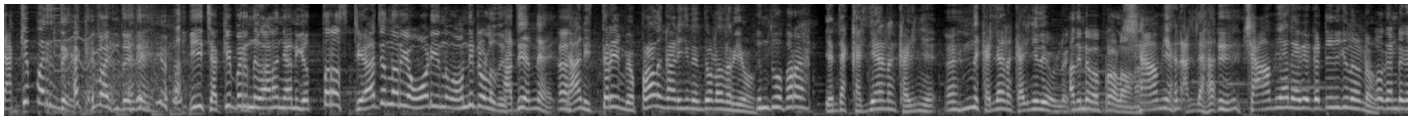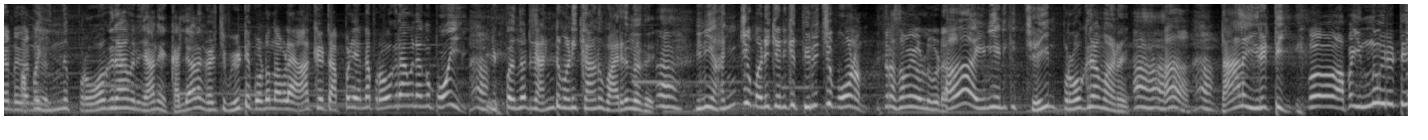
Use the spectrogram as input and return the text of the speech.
ചക്കിപ്പരുന്ത്. ചക്കിപ്പരുന്ത്. ഈ ചക്കിപ്പരുന്ത് കാണാൻ ഞാൻ എത്ര സ്റ്റേജ് എന്നറിയോ ഓടി വന്നിട്ടുള്ളത്? അത് തന്നെ. ഞാൻ ഇത്രയും വെപ്രാളം കാണിക്കുന്നത് എന്തുകൊണ്ടാണെന്നറിയോ? എന്തുവാ പറ? എന്റെ കല്യാണം കഴിഞ്ഞ് ഇന്ന് കല്യാണം കഴിഞ്ഞതേ ഉള്ളൂ. അതിന്റെ വെപ്രാളം ഷാമിയാൻ അല്ല ഷാമിയാനൊക്കെ കെട്ടിയിരിക്കുന്നുണ്ടോ? കണ്ടു കണ്ടു കണ്ട്, കണ്ട്, അപ്പൊ ഇന്ന് പ്രോഗ്രാമിന് ഞാൻ കല്യാണം കഴിച്ച് വീട്ടിൽ കൊണ്ടുവന്ന് അവളെ ആക്കിയിട്ട് അപ്പോഴേ എന്റെ പ്രോഗ്രാമിന് അങ്ങ് പോയി. ഇപ്പൊ എന്നിട്ട് രണ്ടു മണിക്കാണ് വരുന്നത്. ഇനി അഞ്ചു മണിക്ക് എനിക്ക് തിരിച്ചു പോകണം ഇത്ര സമയമുള്ളൂ ഇവിടെ. ആ ഇനി എനിക്ക് ചെയിൻ പ്രോഗ്രാമാണ് നാളെ ഇരുട്ടി. ഓ അപ്പൊ ഇന്നും ഇരുട്ടി?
